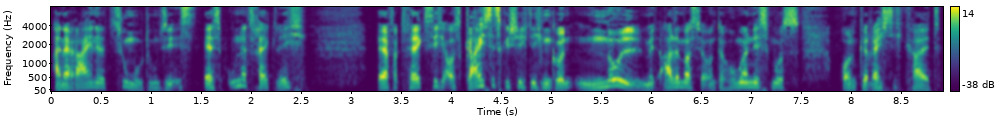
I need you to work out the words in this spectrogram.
eine reine Zumutung. Sie ist, er ist unerträglich. Er verträgt sich aus geistesgeschichtlichen Gründen null mit allem, was wir unter Humanismus und Gerechtigkeit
